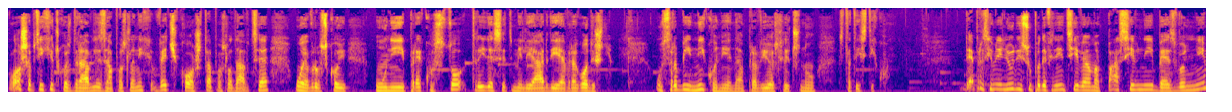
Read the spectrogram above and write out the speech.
Loše psihičko zdravlje zaposlenih već košta poslodavce u Europskoj uniji preko 130 milijardi evra godišnje. U Srbiji niko nije napravio sličnu statistiku. Depresivni ljudi su po definiciji veoma pasivni, bezvoljni,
